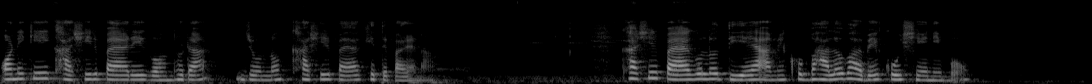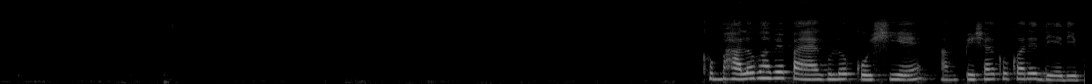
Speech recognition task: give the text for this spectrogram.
অনেকেই খাসির পায়ার এই গন্ধটা জন্য খাসির পায়া খেতে পারে না। খাসির পায়াগুলো দিয়ে আমি খুব ভালোভাবে কষিয়ে নিব। খুব ভালোভাবে পায়াগুলো কষিয়ে আমি প্রেশার কুকারে দিয়ে দিব।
